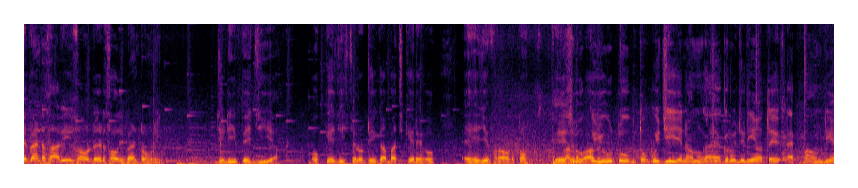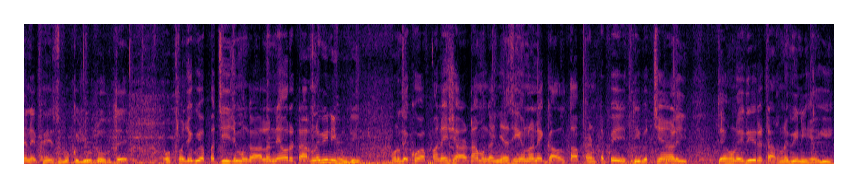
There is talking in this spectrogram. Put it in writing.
ਇਹ ਪੈਂਟ ਸਾਰੀ 100 150 ਦੀ ਪੈਂਟ ਹੋਣੀ। ਜਿਹੜੀ ਭੇਜੀ ਆ। ਓਕੇ ਜੀ, ਚਲੋ ਠੀਕ ਆ, ਬਚ ਕੇ ਰਹੋ। ਇਹ ਜੇ ਫਰਾਡ ਤੋਂ। ਫੇਸਬੁੱਕ YouTube ਤੋਂ ਕੋਈ ਚੀਜ਼ ਨਾ ਮੰਗਾਇਆ ਕਰੋ। ਜਿਹੜੀਆਂ ਉੱਤੇ ਐਪਾਂ ਹੁੰਦੀਆਂ ਨੇ ਫੇਸਬੁੱਕ YouTube ਤੇ ਉੱਥੋਂ ਜੇ ਕੋਈ ਆਪਾਂ ਚੀਜ਼ ਮੰਗਾ ਲੈਂਦੇ ਆ ਉਹ ਰਿਟਰਨ ਵੀ ਨਹੀਂ ਹੁੰਦੀ। ਹੁਣ ਦੇਖੋ ਆਪਾਂ ਨੇ ਸ਼ਰਟਾਂ ਮੰਗਾਈਆਂ ਸੀ ਉਹਨਾਂ ਨੇ ਗਲਤ ਆ ਪੈਂਟ ਭੇਜਤੀ ਬੱਚਿਆਂ ਵਾਲੀ ਤੇ ਹੁਣ ਇਹਦੀ ਰਿਟਰਨ ਵੀ ਨਹੀਂ ਹੈਗੀ।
